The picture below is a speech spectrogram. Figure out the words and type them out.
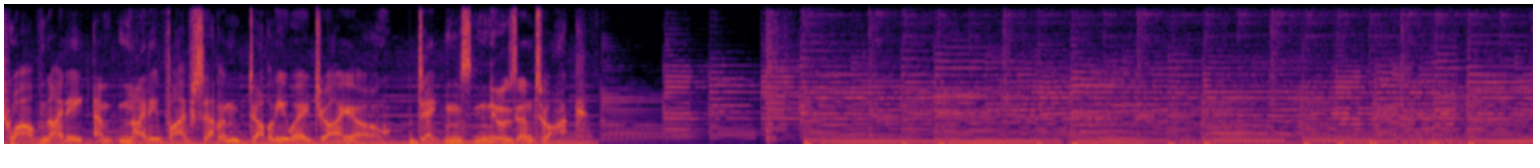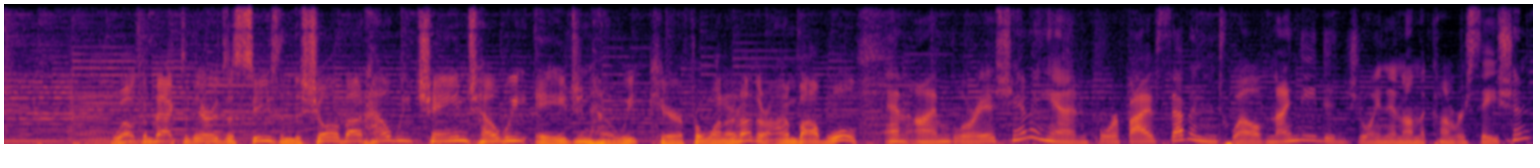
1290 and 95.7 WHIO, Dayton's News and Talk. Welcome back to There Is a Season, the show about how we change, how we age, and how we care for one another. I'm Bob Wolf. And I'm Gloria Shanahan, 457 1290, to join in on the conversation.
